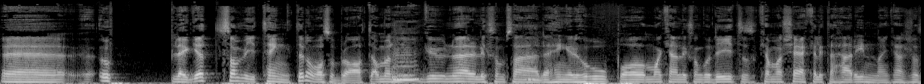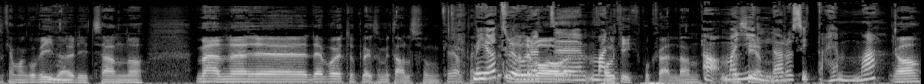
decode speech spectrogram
eh, upplägget som vi tänkte då var så bra att ja men gud nu är det liksom så här det hänger ihop och man kan liksom gå dit och så kan man käka lite här innan kanske och så kan man gå vidare dit sen och men eh, det var ju ett upplägg som inte alls funkar helt Men jag enkelt. Tror det var, att, eh, man- Folk gick på kvällen. Ja, man gillar att sitta hemma Ja.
